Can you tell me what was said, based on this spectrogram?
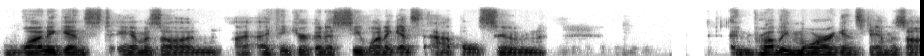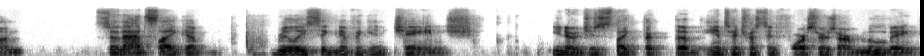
one against Amazon. I, I think you're going to see one against Apple soon, and probably more against Amazon so that's like a really significant change you know just like the, the antitrust enforcers are moving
